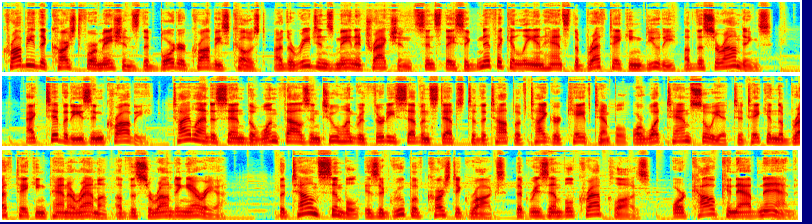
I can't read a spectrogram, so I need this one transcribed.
Krabi The karst formations that border Krabi's coast are the region's main attraction since they significantly enhance the breathtaking beauty of the surroundings. Activities in Krabi Thailand ascend the 1,237 steps to the top of Tiger Cave Temple or Wat Tham Suea to take in the breathtaking panorama of the surrounding area. The town's symbol is a group of karstic rocks that resemble crab claws, or Khao Khanab Nam.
